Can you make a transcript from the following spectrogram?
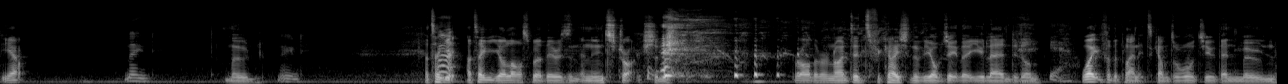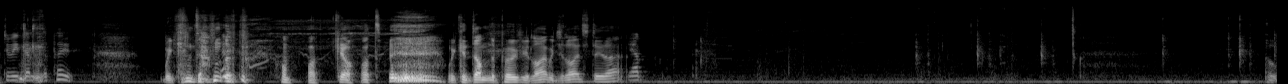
Yep. Moon. Moon. Moon. I take Right. it. I take it your last word there isn't an instruction, rather an identification of the object that you landed on. Yeah. Wait for the planet to come towards you, then moon. Do we dump the poo? We can dump the. poo- Oh my god. We can dump the poo if you'd like. Would you like to do that? Yep. Oh.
